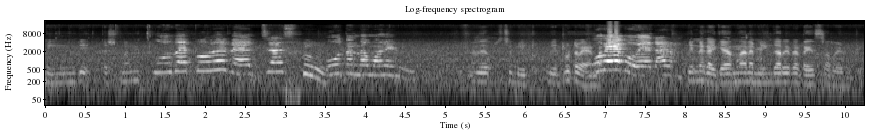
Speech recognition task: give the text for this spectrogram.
മീന്റെ കഷ്ണം. അതെ കുറച്ച് ബീട്രൂട്ട് ബീട്രൂട്ട് വേണം പിന്നെ കഴിക്കാം എന്നാലേ മീൻകറിയുടെ ടേസ്റ്റ് അറിയാൻ പറ്റും.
